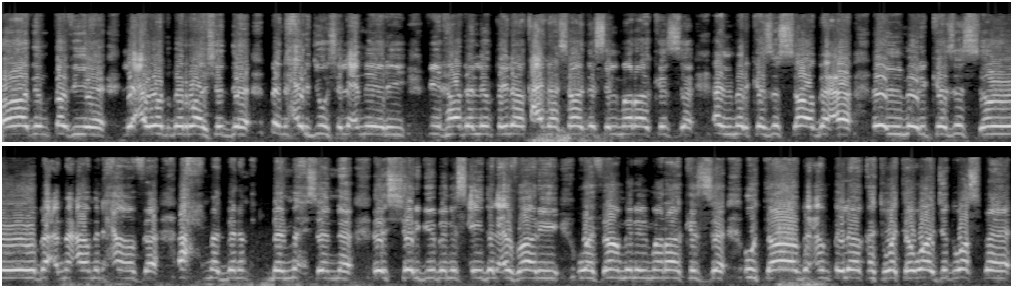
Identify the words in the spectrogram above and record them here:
هذه مطفيه لعوض بن راشد بن حرجوس العميري في هذا الانطلاق على سادس المراكز المركز السابع المركز السابع مع منحاف أحمد بن بن محسن الشرقي بن سعيد العفاري وثامن المراكز وتابع انطلاقة وتواجد وصفه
